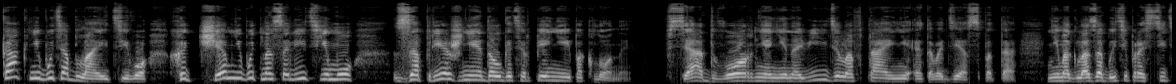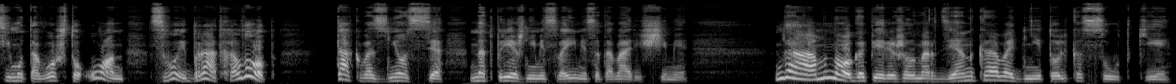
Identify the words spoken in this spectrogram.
как-нибудь облаять его, хоть чем-нибудь насолить ему за прежнее долготерпение и поклоны. Вся дворня ненавидела в тайне этого деспота, не могла забыть и простить ему того, что он, свой брат холоп, так вознесся над прежними своими сотоварищами. Да, много пережил Морденко в одни только сутки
